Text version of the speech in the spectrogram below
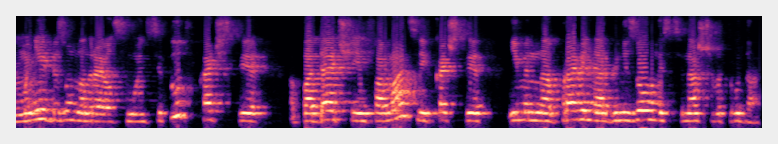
мне безумно нравился мой институт в качестве подачи информации, в качестве именно правильной организованности нашего труда.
